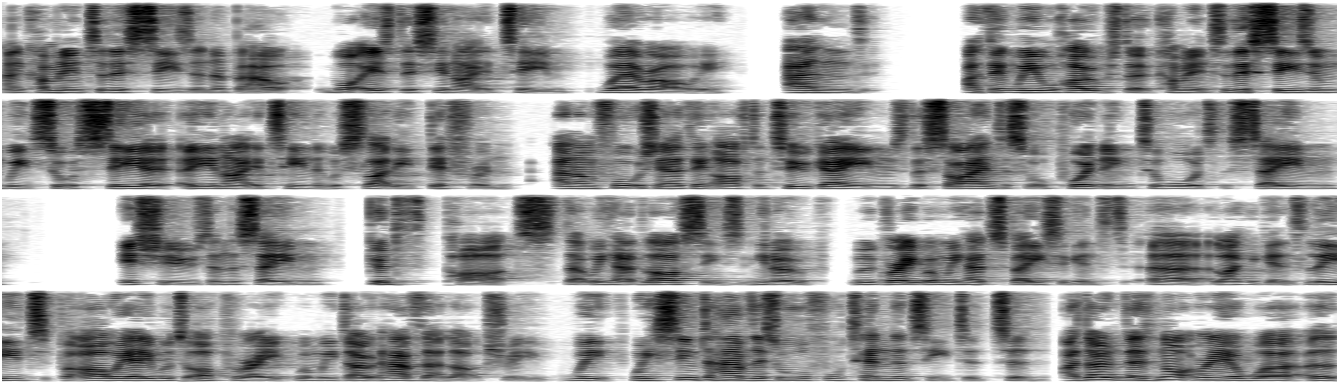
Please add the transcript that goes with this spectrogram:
and coming into this season about what is this United team? Where are we? And I think we all hoped that coming into this season, we'd sort of see a, a, United team that was slightly different. And unfortunately, I think after two games, the signs are sort of pointing towards the same issues and the same good parts that we had last season. You know, we are great when we had space against, uh, like against Leeds, but are we able to operate when we don't have that luxury? We we seem to have this awful tendency to to. I don't. There's not really a word, a,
